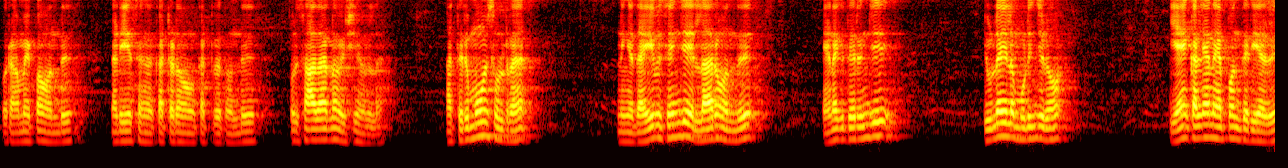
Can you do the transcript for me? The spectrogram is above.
ஒரு அமைப்பாக வந்து நடிகர் சங்க கட்டடம் கட்டுறது வந்து ஒரு சாதாரண விஷயம் இல்லை. நான் திரும்பவும் சொல்கிறேன் நீங்கள் தயவு செஞ்சு எல்லோரும் வந்து எனக்கு தெரிஞ்சு ஜூலையில் முடிஞ்சிடும். என் கல்யாணம் எப்போன்னு தெரியாது.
